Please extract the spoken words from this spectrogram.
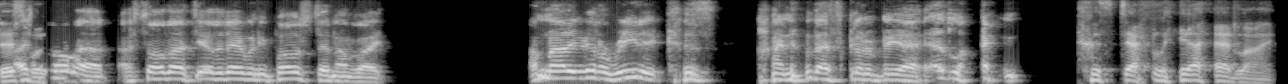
this I was, saw that. I saw that the other day when he posted, and I'm like, I'm not even going to read it because I know that's going to be a headline. it's definitely a headline.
